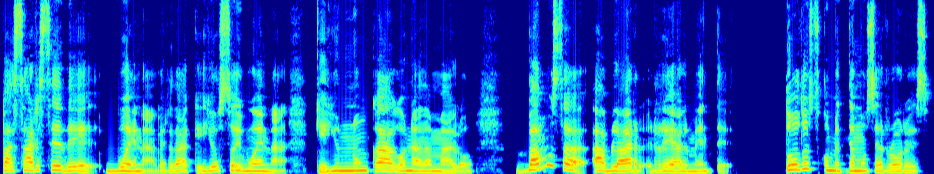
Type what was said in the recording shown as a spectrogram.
pasarse de buena, ¿verdad? Que yo soy buena, que yo nunca hago nada malo. Vamos a hablar realmente. Todos cometemos errores.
